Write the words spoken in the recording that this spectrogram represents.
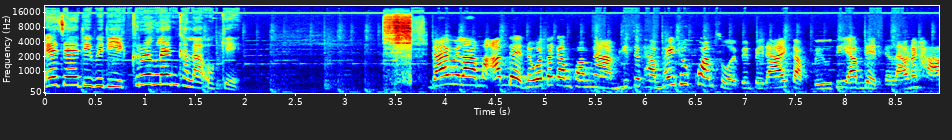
AJ DVD เครื่องเล่นคาราโอเกะ ได้เวลามาอัปเดตนวัตกรรมความงามที่จะทำให้ทุกความสวยเป็นไปได้กับ Beauty Update กันแล้วนะคะ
